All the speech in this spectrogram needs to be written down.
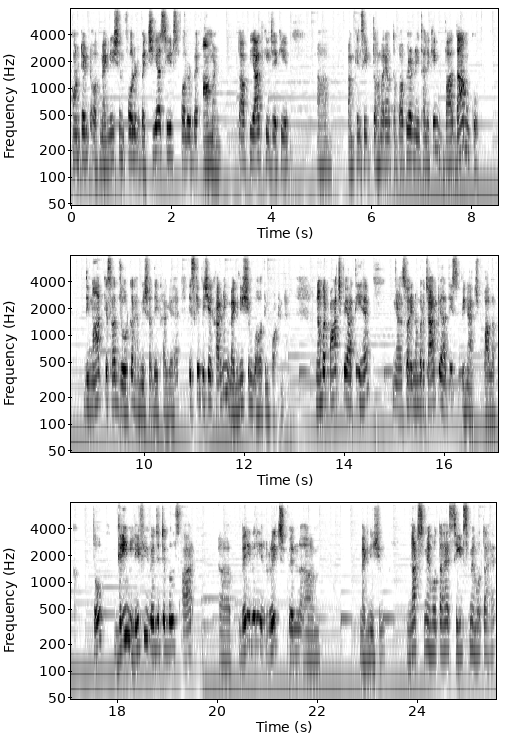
content of magnesium followed by chia seeds followed by almond तो आप याद कीजिए कि पंपकिन सीड तो हमारे यहाँ उतना पॉपुलर नहीं था, लेकिन बादाम को दिमाग के साथ जोड़कर हमेशा देखा गया है। इसके पीछे कारण मैग्नीशियम बहुत इंपॉर्टेंट है। नंबर पाँच पे आती है सॉरी नंबर चार पे आती है स्पिनाच पालक। तो green leafy vegetables are very very rich in magnesium nuts में होता है सीड्स में होता है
